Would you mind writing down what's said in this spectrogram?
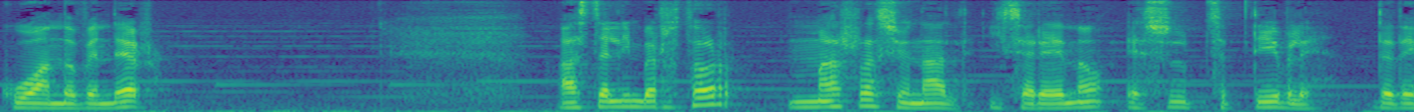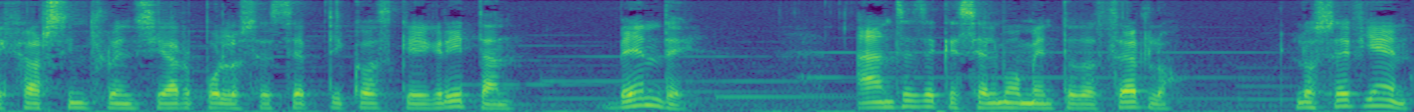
¿Cuándo vender? Hasta el inversor más racional y sereno es susceptible de dejarse influenciar por los escépticos que gritan Vende antes de que sea el momento de hacerlo. Lo sé bien.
